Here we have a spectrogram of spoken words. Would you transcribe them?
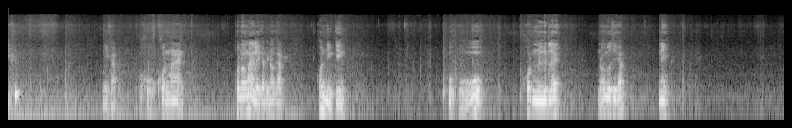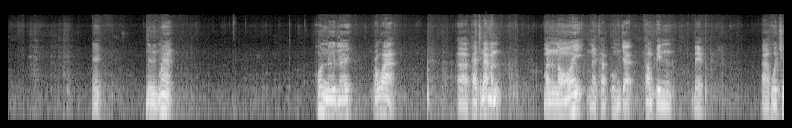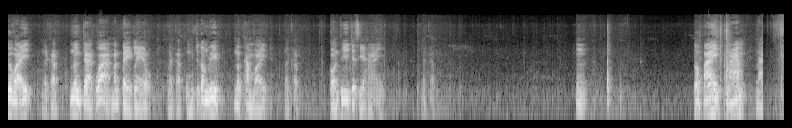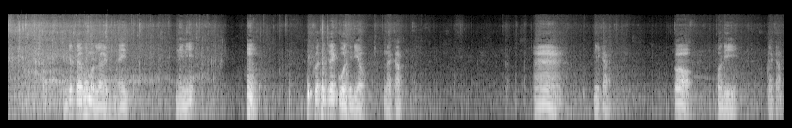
นี่ครับโอ้โหข้นมากข้นมากๆเลยครับพี่น้องครับข้นจริงๆโอ้โหข้นนืดเลย น้องดูสิครับ นี่นี่นืดมากข้นนืดเลย เพราะว่าภาชนะมันมันน้อยนะครับ ผมจะทำเป็นแบบหัวเชื้อไว้นะครับ เนื่องจากว่ามันแตกแล้วนะครับ ผมจะต้องรีบมาทำไว้นะครับ ก่อนที่จะเสียหายนะครับ อืมต่อไปน้ำน้ำผมจะเติมให้หมดเลยในในนี้ อืมเพื่อที่จะได้กวนทีเดียวนะครับ อ่า นี่ครับ ก็พอดีนะครับ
